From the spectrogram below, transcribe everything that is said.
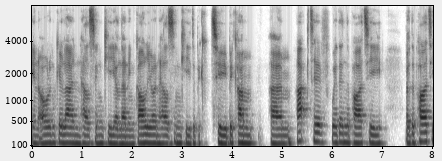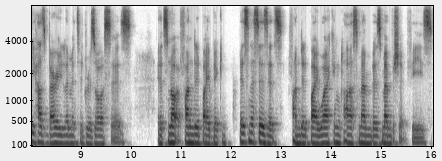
in Oulunkylä in Helsinki and then in Kallio in Helsinki to, be, to become um, active within the party, but the party has very limited resources. It's not funded by big businesses, it's funded by working class members' membership fees.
